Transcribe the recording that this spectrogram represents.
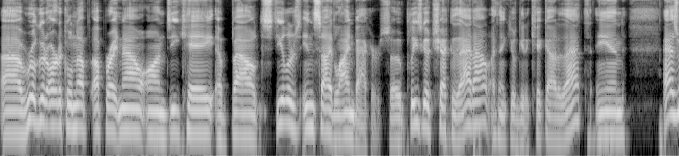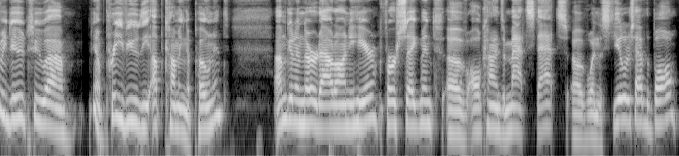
Uh, real good article up, up right now on DK about Steelers inside linebackers. So please go check that out. I think you'll get a kick out of that. And as we do to uh, you know preview the upcoming opponent, I'm going to nerd out on you here. First segment of all kinds of Matt stats of when the Steelers have the ball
